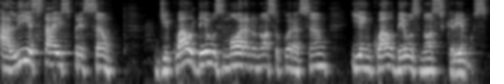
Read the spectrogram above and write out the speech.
ali está a expressão de qual Deus mora no nosso coração e em qual Deus nós cremos.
